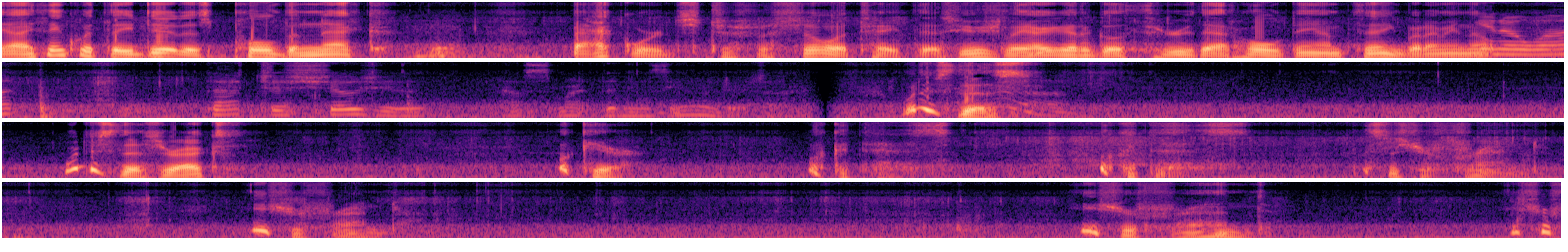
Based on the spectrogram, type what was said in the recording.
Yeah, I think what they did is pull the neck backwards to facilitate this. Usually I got to go through that whole damn thing, but I mean, You know what? That just shows you how smart the New Zealanders are. what is this? Yeah. What is this, Rex? Look here. Look at this. Look at this. This is your friend. He's your friend. He's your friend. He's your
